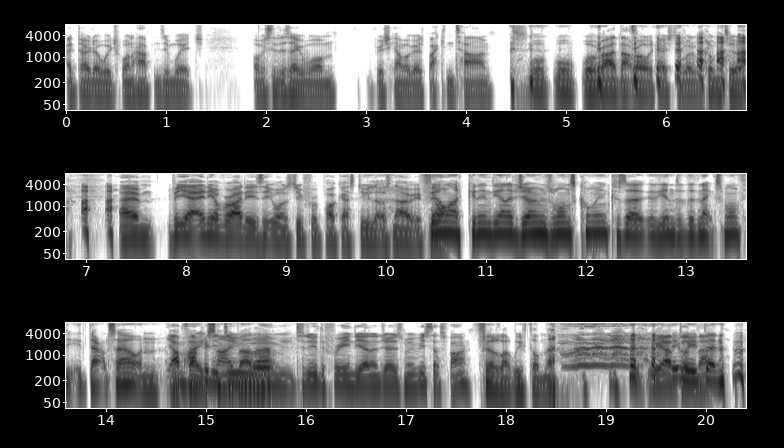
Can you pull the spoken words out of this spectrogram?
I don't know which one happens in which. Obviously, the second one, Bruce Campbell goes back in time. We'll we'll, we'll ride that roller coaster when we come to it. Um, but yeah, any other ideas that you want to do for a podcast, do let us know. If Feel not, like an Indiana Jones one's coming because uh, at the end of the next month it, that's out, and yeah, I'm, very happy to do um, to do the free Indiana Jones movies. That's fine. Feel like we've done that. We have done that. them.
